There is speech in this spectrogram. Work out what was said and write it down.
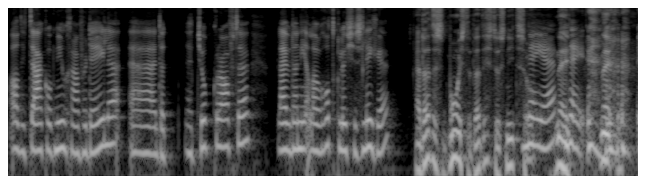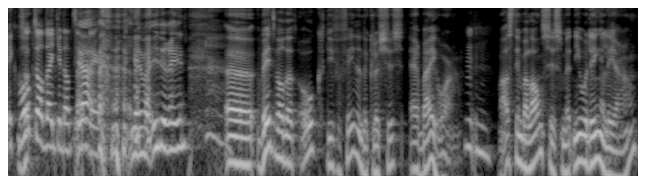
al die taken opnieuw gaan verdelen, dat het jobcraften, blijven dan niet alle rotklusjes liggen. Ja, dat is het mooiste. Dat is dus niet zo. Nee, hè? Nee. nee. nee. ik hoop al dat je dat zou ja. zeggen. nee, maar iedereen uh, weet wel dat ook die vervelende klusjes erbij horen. Mm -mm. Maar als het in balans is met nieuwe dingen leren,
